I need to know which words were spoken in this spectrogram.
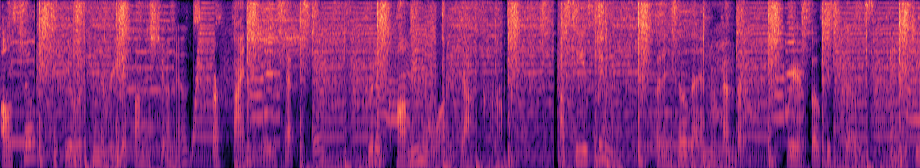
Also, if you're looking to read up on the show notes or find the latest episode, go to callmemore.com. I'll see you soon, but until then, remember, where your focus goes, energy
